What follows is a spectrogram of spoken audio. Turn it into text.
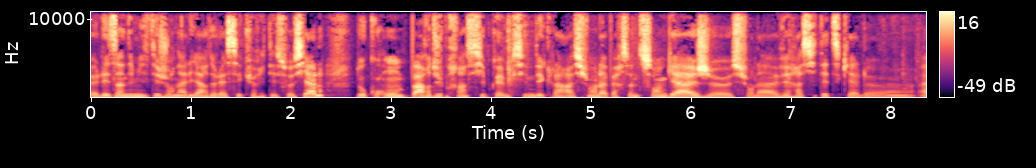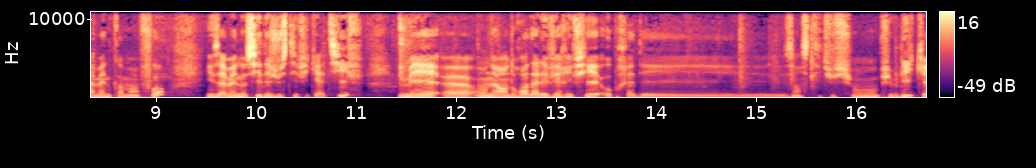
les indemnités journalières de la sécurité sociale. Donc on part du principe quand même que c'est une déclaration, la personne s'engage euh, sur la véracité de ce qu'elle amène comme info. Ils amènent aussi des justificatifs, mais on est en droit d'aller vérifier auprès des institutions publiques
